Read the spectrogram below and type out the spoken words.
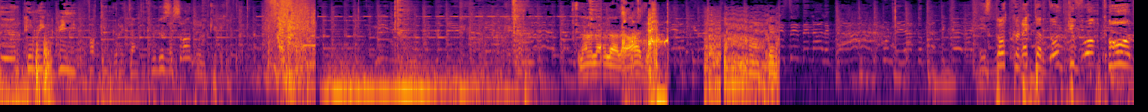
They're giving me fucking great time. If we this round, we'll kick لا لا He's not connected. Don't give wrong calls.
